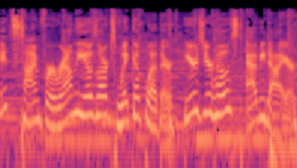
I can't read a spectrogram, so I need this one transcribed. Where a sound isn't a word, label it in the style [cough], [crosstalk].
It's time for Around the Ozarks Wake Up Weather. Here's your host, Abby Dyer.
